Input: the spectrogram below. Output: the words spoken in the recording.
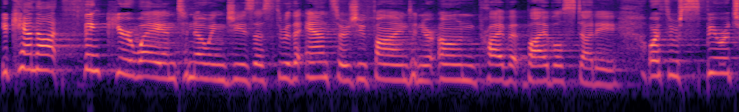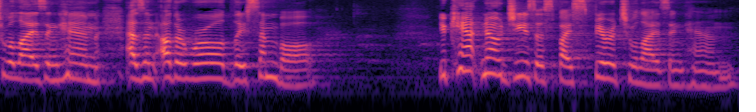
You cannot think your way into knowing Jesus through the answers you find in your own private Bible study or through spiritualizing him as an otherworldly symbol. You can't know Jesus by spiritualizing him.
